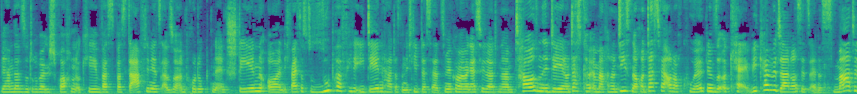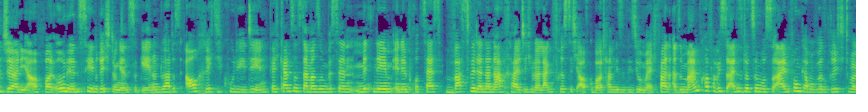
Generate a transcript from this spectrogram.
wir haben da so drüber gesprochen, okay, was, was darf denn jetzt also an Produkten entstehen? Und ich weiß, dass du super viele Ideen hattest und ich liebe das ja. Zu mir kommen immer ganz viele Leute und haben tausend Ideen und das können wir machen und dies noch und das wäre auch noch cool. Ich bin so, okay, wie können wir daraus jetzt eine smarte Journey aufbauen, ohne in zehn Richtungen zu gehen? Und du hattest auch richtig coole Ideen. Vielleicht kannst du uns da mal so ein bisschen mitnehmen in den Prozess, was wir denn da nachhaltig oder langfristig aufgebaut haben, diese Vision. Weil ich fand, also in meinem Kopf habe ich so eine Situation, wo es so einen Punkt gab, wo wir richtig drüber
